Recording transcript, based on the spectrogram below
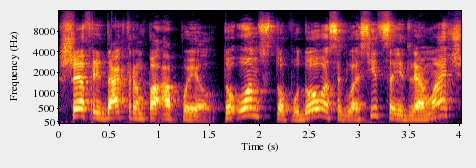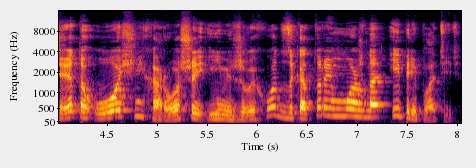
шеф-редактором по АПЛ, то он стопудово согласится и для матча это очень хороший имиджевый ход, за который можно и переплатить.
